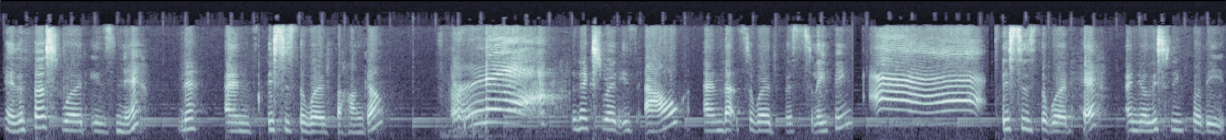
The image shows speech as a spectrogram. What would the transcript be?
Okay, the first word is ne. Ne. And this is the word for hunger. Ne. The next word is ow, and that's the word for sleeping. This is the word he, and you're listening for the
